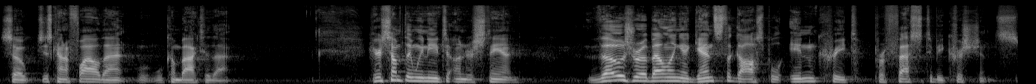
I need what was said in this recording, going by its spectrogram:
So just kind of file that. We'll come back to that. Here's something we need to understand those rebelling against the gospel in Crete profess to be Christians.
